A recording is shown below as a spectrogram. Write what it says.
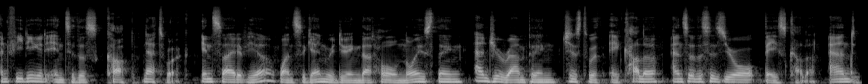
and feeding it into this COP network. Inside of here, once again, we're doing that whole noise thing and you're ramping just with a color. And so this is your base color. And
